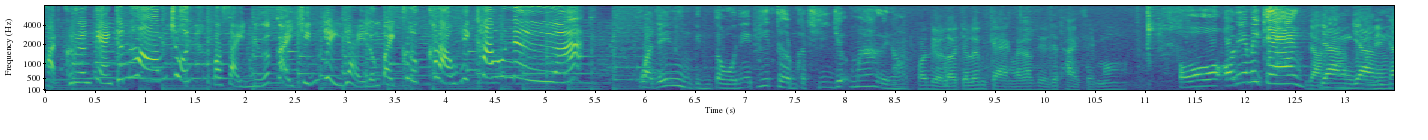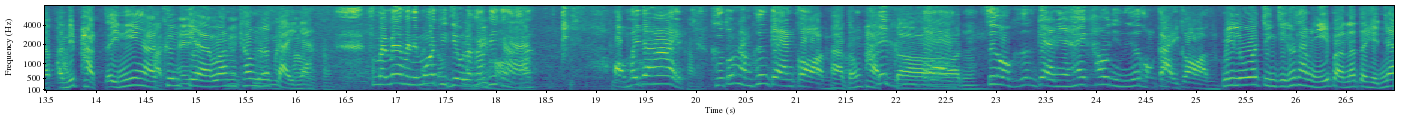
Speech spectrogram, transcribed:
ผัดเครื่องแกงจนหอมฉุน ก็ใส่เนื้อไก่ชิ้นใหญ่ ๆ ลงไปคลุกเคล้าให้เข้าเนื้อ กว่าจะได้หนึ่งปิ่นโตนี่พี่เติมกะทิเยอะมากเลยเนาะเพราะเดี๋ยวเราจะเริ่มแกงแล้วครับเดี๋ยวจะถ่ายใส่หม้อโอ้อ๋อนี่ไม่แกงย่างครับย่างอันนี้แค่อันนี้ผัดไอ้นี่ไงผัดเครื่องแกงแล้วมันเข้าเนื้อไก่ไงครับทำไมไม่ทำในหม้อทีเดียวล่ะครับมันไม่พี่หอมขาครับ อ๋อไม่ได้ครับคือต้องทำเครื่องแกงก่อนอ่าต้องผัดนี่เครื่ก่องอแกงนซึ่งเอาเครื่องแกงเนี่ยให้เข้าในเนื้อของไก่ก่อน ไม่รู้ว่าจริงๆเขาทำอย่างนี้เปล่านะแต่เห็นแม่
